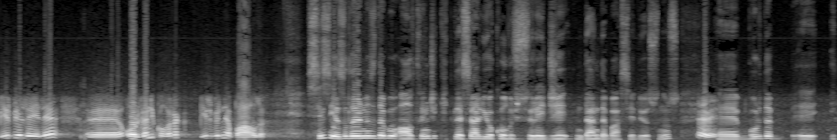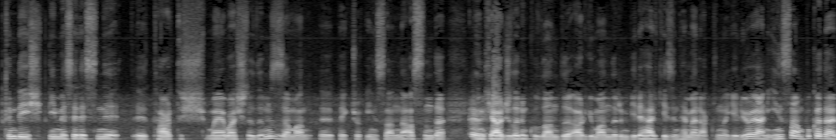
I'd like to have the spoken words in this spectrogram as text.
birbirleriyle e, organik olarak birbirine bağlı. Siz yazılarınızda bu 6. kitlesel yok oluş sürecinden de bahsediyorsunuz. Evet. Ee, burada e, iklim değişikliği meselesini e, tartışmaya başladığımız zaman e, pek çok insanla aslında evet. inkarcıların kullandığı argümanların biri herkesin hemen aklına geliyor. Yani insan bu kadar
